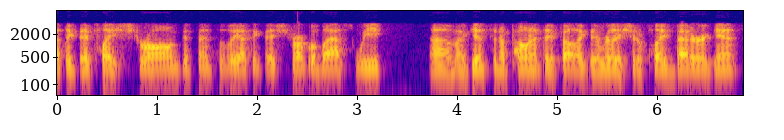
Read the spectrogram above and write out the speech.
I think they play strong defensively. I think they struggled last week um, against an opponent they felt like they really should have played better against.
